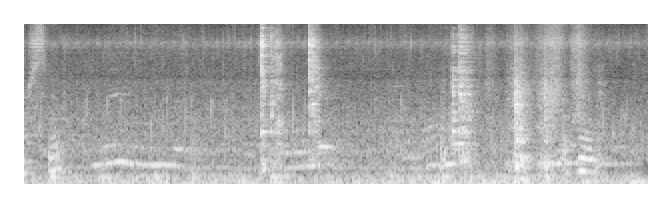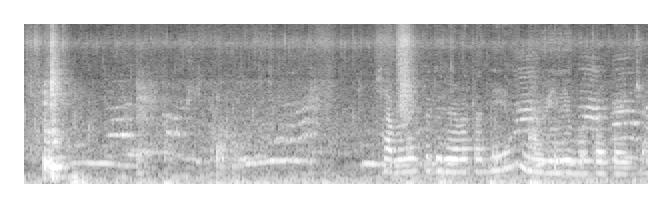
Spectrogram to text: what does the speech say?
আসছে। সামান্য একটু ধনে পাতা দিয়ে নামিয়ে নেব তরকারিটা।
